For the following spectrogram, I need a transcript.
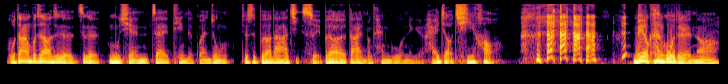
我当然不知道这个这个目前在听的观众，就是不知道大家几岁，不知道大家有没有看过那个《海角七号》？没有看过的人呢，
